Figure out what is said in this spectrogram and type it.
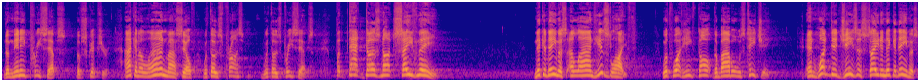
the many precepts of Scripture. I can align myself with those, with those precepts, but that does not save me. Nicodemus aligned his life with what he thought the Bible was teaching. And what did Jesus say to Nicodemus?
